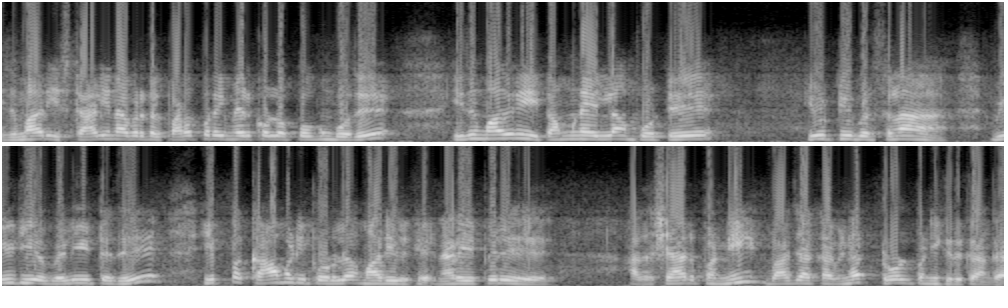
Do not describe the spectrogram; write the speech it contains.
இது மாதிரி ஸ்டாலின் அவர்கள் பரப்புரை மேற்கொள்ள போகும்போது இது மாதிரி தம்னையெல்லாம் போட்டு யூடியூபர்ஸ்லாம் வீடியோ வெளியிட்டது இப்போ காமெடி பொருளாக மாறி இருக்கு. நிறைய பேர் அதை ஷேர் பண்ணி பாஜகவினர் ட்ரோல் பண்ணிக்கிருக்காங்க.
